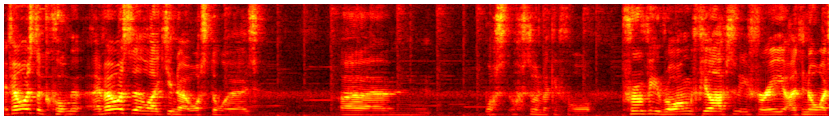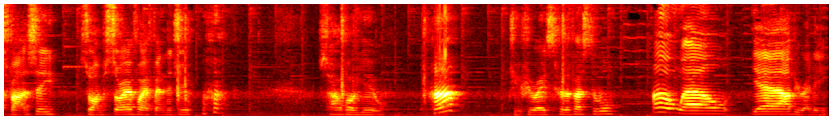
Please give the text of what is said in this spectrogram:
if I was to quote me, if I was to like, you know, what's the word? Um, what's what's the word I'm looking for? Prove me wrong. Feel absolutely free. I do not watch fantasy, so I'm sorry if I offended you. so how about you? Huh? Do you feel ready for the festival? Oh well, yeah, I'll be ready.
